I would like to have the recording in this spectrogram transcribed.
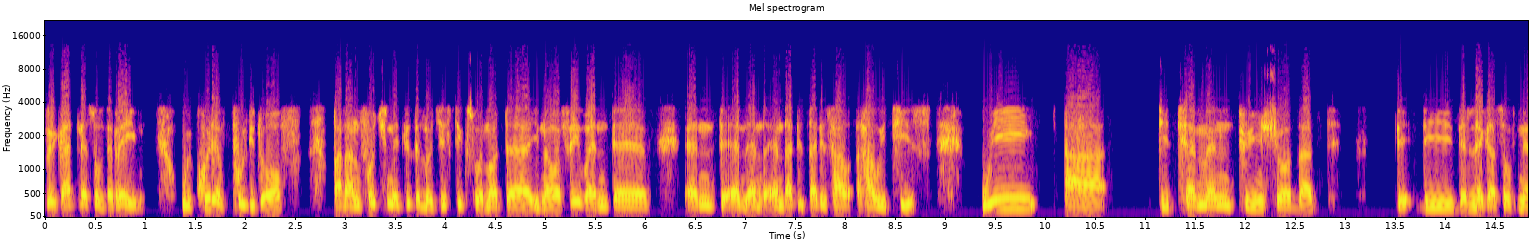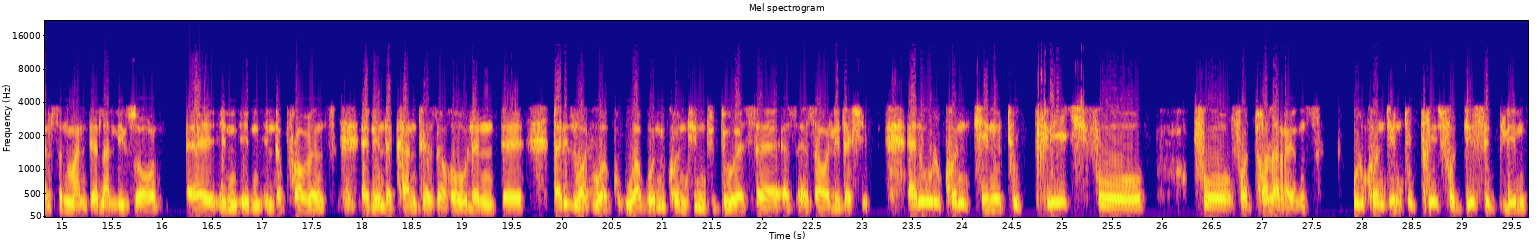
regardless of the rain. We could have pulled it off, but unfortunately, the logistics were not uh, in our favor, and, and and and and that that is how how it is. We are determined to ensure that the, the, the legacy of Nelson Mandela lives on uh, in, in, in, the province and in the country as a whole. And uh, that is what we're, we're, going to continue to do as, uh, as, as, our leadership. And we'll continue to preach for, for, for tolerance. We'll continue to preach for discipline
